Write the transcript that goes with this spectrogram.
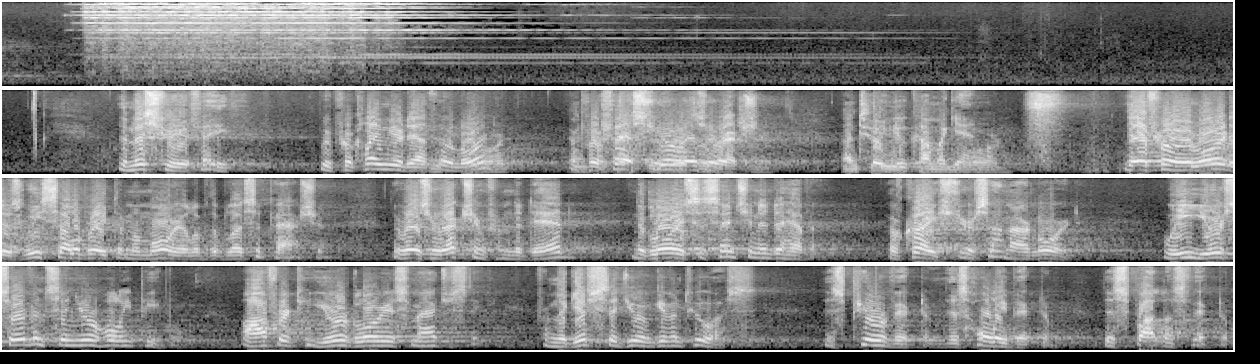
The mystery of faith. We proclaim your death, O Lord, and profess your resurrection until you come again. Therefore, O Lord, as we celebrate the memorial of the Blessed Passion, the resurrection from the dead, and the glorious ascension into heaven of Christ, your Son, our Lord, we, your servants and your holy people, offer to your glorious majesty from the gifts that you have given to us this pure victim, this holy victim, this spotless victim,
